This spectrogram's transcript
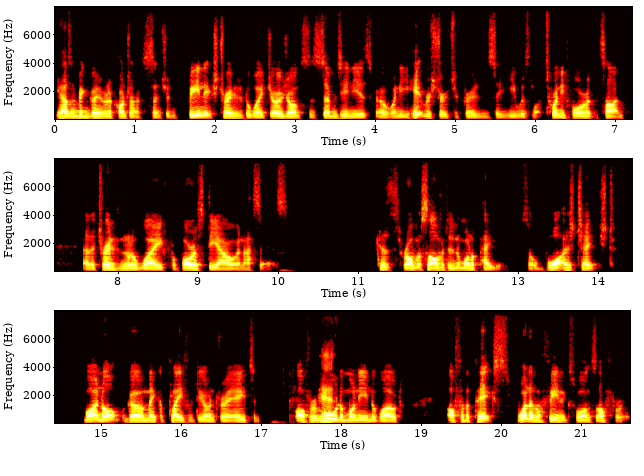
He hasn't been given a contract extension. Phoenix traded away Joe Johnson 17 years ago when he hit restricted free agency. He was like 24 at the time, and they traded him away for Boris Diaw and assets because Robert Sarver didn't want to pay him. So what has changed? Why not go and make a play for DeAndre Ayton? Offer him Yeah. all the money in the world, offer the picks, whatever Phoenix wants, offer it.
